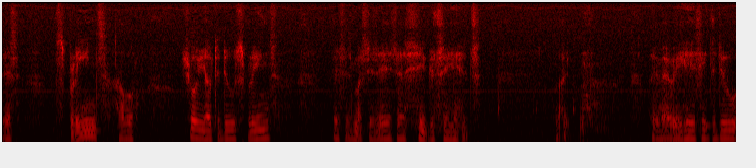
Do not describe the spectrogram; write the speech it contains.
this. Splines I will show you how to do splines this as much as it is as you can see. It's like very easy to do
